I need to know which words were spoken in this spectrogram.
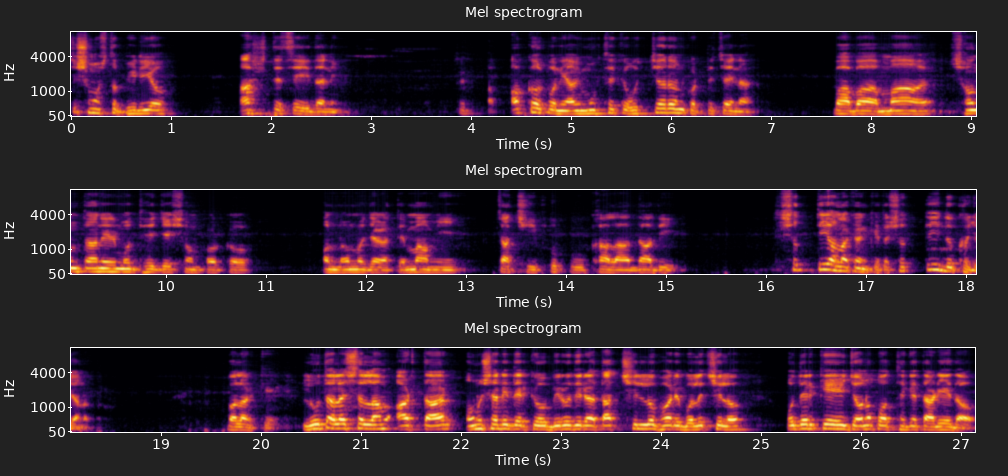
যে সমস্ত ভিডিও আসতেছে ইদানিং। অকল্পনীয়, আমি মুখ থেকে উচ্চারণ করতে চাই না। বাবা, মা, সন্তানের মধ্যে যে সম্পর্ক অন্য অন্য জায়গাতে, মামি, চাচি, ফুপু, খালা, দাদি সত্যি অনাকাঙ্ক্ষিত, সত্যিই দুঃখজনক। বলার কে? লুত আলাহিসাল্লাম আর তার অনুসারীদেরকেও বিরোধীরা তাচ্ছিল্য ভরে বলেছিল, ওদেরকে এই জনপদ থেকে তাড়িয়ে দাও,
